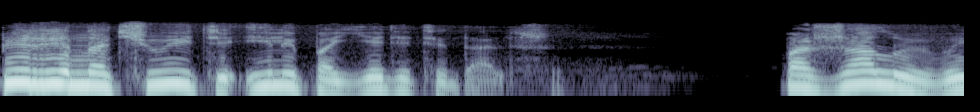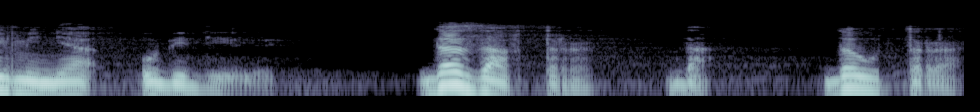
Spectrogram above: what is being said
переночуете или поедете дальше. Пожалуй, вы меня убедили. До завтра, да, до утра.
